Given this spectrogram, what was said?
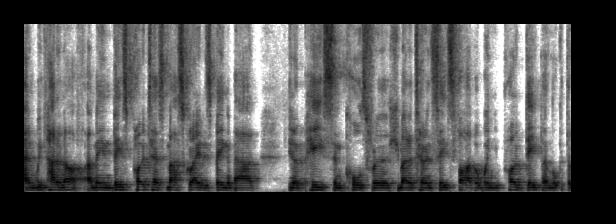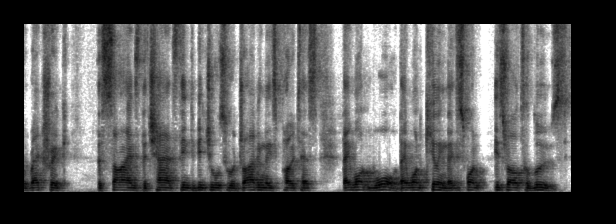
And we've had enough. I mean, these protests masquerade as being about, you know, peace and calls for a humanitarian ceasefire. But when you probe deeper and look at the rhetoric, the signs, the chants, the individuals who are driving these protests, they want war. They want killing. They just want Israel to lose.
